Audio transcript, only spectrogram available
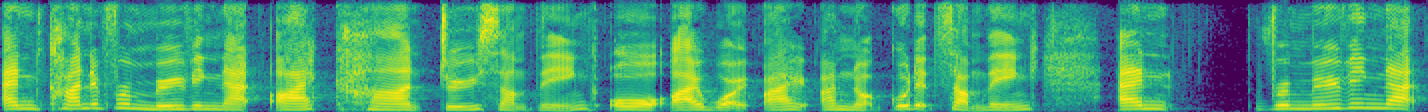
And kind of removing that I can't do something or I won't, I, I'm not good at something, and removing that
